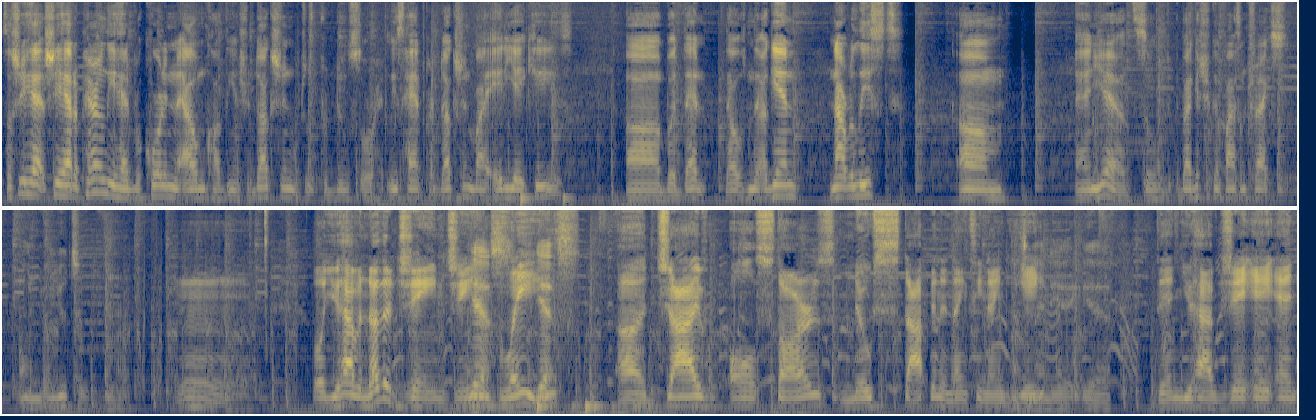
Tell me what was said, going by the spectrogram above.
so she had she had apparently had recorded an album called The Introduction, which was produced or at least had production by 88 Keys. Uh, but that that was again not released. Um, and yeah, so I guess you can find some tracks on, on YouTube from her. Mm. Well, you have another Jane, Jane Yes, Blaze. yes. Uh, Jive All Stars, No Stoppin' in 1998. 1998, yeah. Then you have J A N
